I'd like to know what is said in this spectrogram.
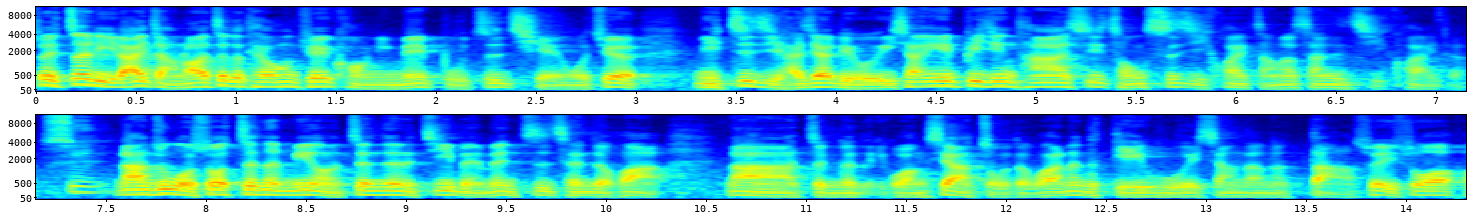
所以这里来讲的话，这个跳空缺口你没补之前，我觉得你自己还是要留意一下，因为毕竟它是从十几块涨到三十几块的。是。那如果说真的没有真正的基本面支撑的话，那整个往下走的话，那个跌幅会相当的大。所以说，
